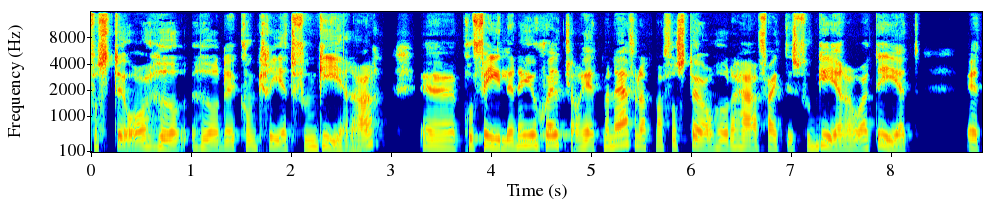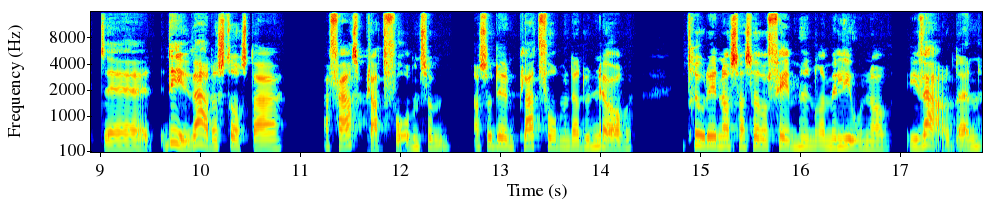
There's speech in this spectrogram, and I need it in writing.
förstå hur, hur det konkret fungerar. Eh, profilen är ju en självklarhet, men även att man förstår hur det här faktiskt fungerar och att det är ett ett, eh, det är ju världens största affärsplattform. Som, alltså den plattformen där du når, jag tror det är någonstans över 500 miljoner i världen.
